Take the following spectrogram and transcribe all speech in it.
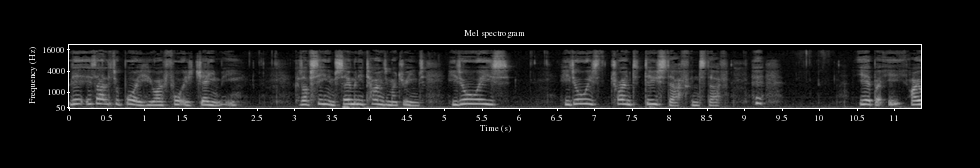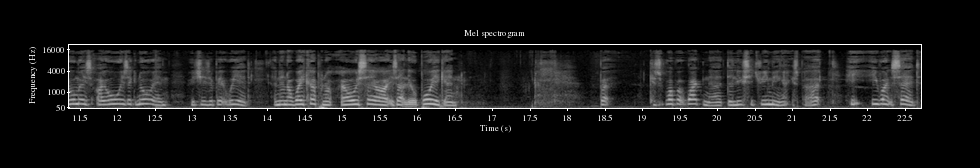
is that little boy who I thought is Jamie? Because I've seen him so many times in my dreams. He's always he's always trying to do stuff and stuff. yeah, but he, I almost I always ignore him which is a bit weird. And then I wake up and I, always say, "Oh, is that little boy again?" But because Robert Waggoner, the lucid dreaming expert, he, he once said,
